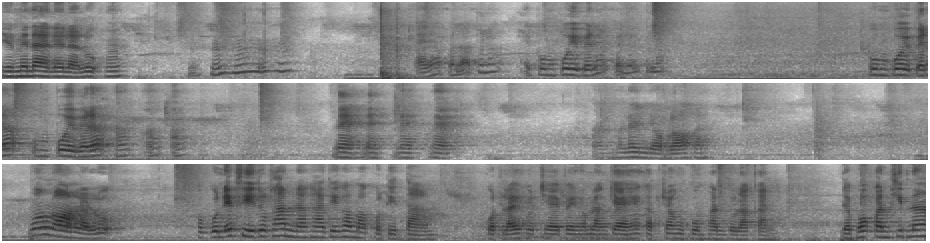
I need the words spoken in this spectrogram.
ยืนไม่ได้เลยเหรอลูกหึหึหึไปแล้วไปแล้วไปแล้วไอ้ปุ่มปุยไปแล้วไปแล้วไปแล้วปุ่มปุยไปแล้วปุ่มปุยไปแล้วเอาเอาเอาแน่แน่แน่แน่มาเล่นหยอกล้อกัน ง่วงนอนเหรอลูก ขอบคุณเอฟซีทุกท่านนะคะ ที่เข้ามากดติดตาม กดไลค์กดแชร์เป็นกำลังใจให้กับช่องภูมิพันธ์ตุลากัน เดี๋ยวพบกันคลิปหน้า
